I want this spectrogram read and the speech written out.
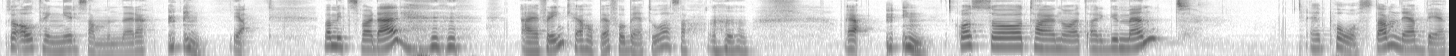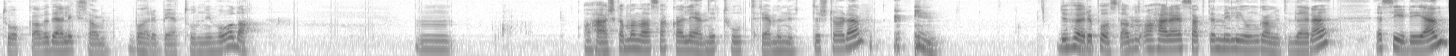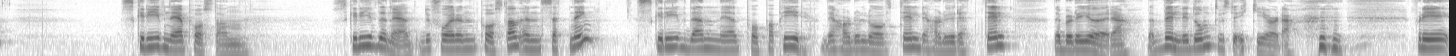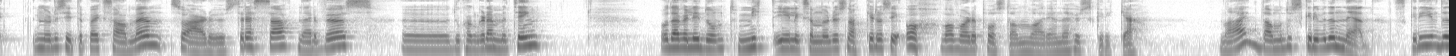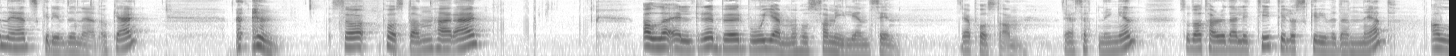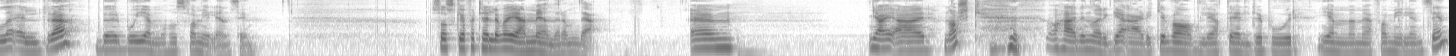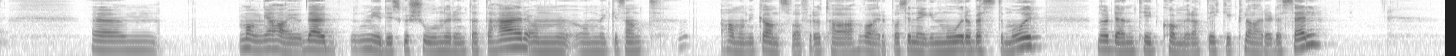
Så alt henger sammen, dere. ja. Er mitt svar der? er jeg flink? Jeg håper jeg får B2, altså. ja. Og så tar jeg nå et argument. En påstand, det er B2-oppgave. Det er liksom bare B2-nivå, da. Mm. Og her skal man da snakke alene i to-tre minutter, står det. Du hører påstanden, og her har jeg sagt en million ganger til dere. Jeg sier det igjen. Skriv ned påstanden. Skriv det ned. Du får en påstand, en setning. Skriv den ned på papir. Det har du lov til, det har du rett til. Det bør du gjøre. Det er veldig dumt hvis du ikke gjør det. Fordi når du sitter på eksamen, så er du stressa, nervøs, øh, du kan glemme ting. Og det er veldig dumt midt i liksom når du snakker, å si 'Åh, hva var det påstanden var igjen? Jeg husker ikke'. Nei, da må du skrive det ned. Skriv det ned, skriv det ned, OK? Så påstanden her er alle eldre bør bo hjemme hos familien sin. Det er påstanden. Det er setningen. Så da tar du deg litt tid til å skrive den ned. Alle eldre bør bo hjemme hos familien sin. Så skal jeg fortelle hva jeg mener om det. Um, jeg er norsk, og her i Norge er det ikke vanlig at de eldre bor hjemme med familien sin. Um, jo Det er jo mye diskusjoner rundt dette her om, om sant Har man ikke ansvar for å ta vare på sin egen mor og bestemor når den tid kommer at de ikke klarer det selv?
